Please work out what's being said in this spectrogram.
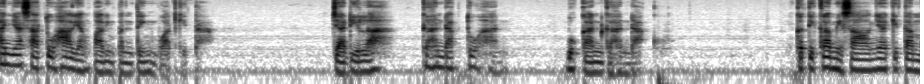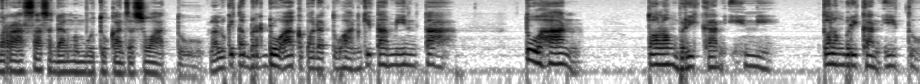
hanya satu hal yang paling penting buat kita. Jadilah kehendak Tuhan, bukan kehendakku. Ketika misalnya kita merasa sedang membutuhkan sesuatu, lalu kita berdoa kepada Tuhan, kita minta, Tuhan, tolong berikan ini, tolong berikan itu.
